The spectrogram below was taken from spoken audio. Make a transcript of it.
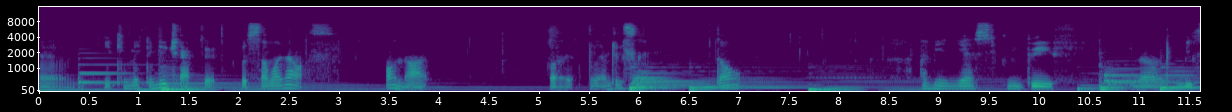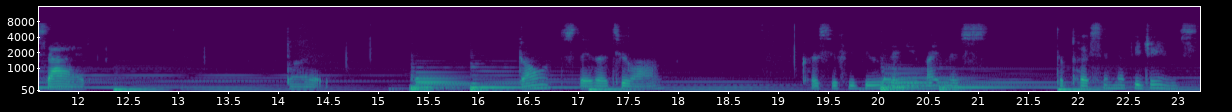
and you can make a new chapter with someone else, or not. But yeah, I'm just saying, don't. I mean, yes, you can grieve, you know, you can be sad, but don't stay there too long. Because if you do, then you might miss the person of your dreams,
